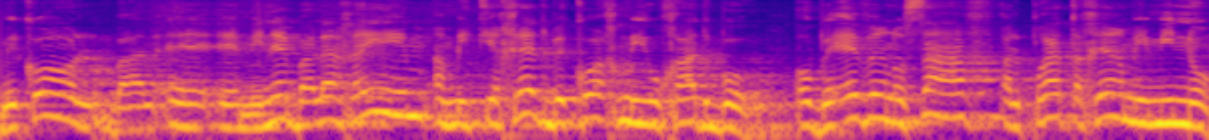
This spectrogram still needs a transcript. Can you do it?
מכל בעל, אה, אה, מיני בעלי החיים המתייחד בכוח מיוחד בו או בעבר נוסף על פרט אחר ממינו.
